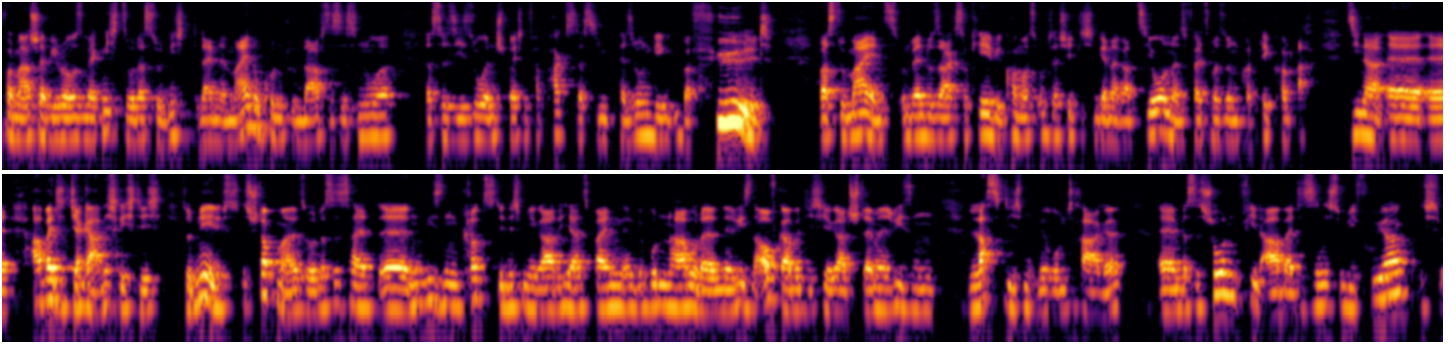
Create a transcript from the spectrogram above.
von Marshall B. Rosenberg nicht so, dass du nicht deine Meinung kundtun darfst. Es ist nur, dass du sie so entsprechend verpackst, dass die Person gegenüber fühlt, was du meinst. Und wenn du sagst, okay, wir kommen aus unterschiedlichen Generationen, also falls mal so ein Konflikt kommt, ach, Sina äh, äh, arbeitet ja gar nicht richtig. So, nee, stopp mal. So, das ist halt äh, ein riesen Klotz, den ich mir gerade hier ans Bein äh, gebunden habe oder eine riesen Aufgabe, die ich hier gerade stemme, eine riesen die ich mit mir rumtrage. Ähm, das ist schon viel Arbeit. Das ist nicht so wie früher. Ich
